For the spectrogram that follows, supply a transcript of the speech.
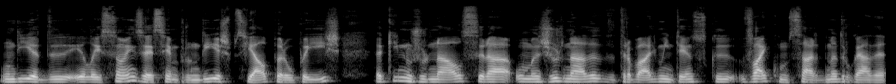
Um dia de eleições é sempre um dia especial para o país. Aqui no jornal será uma jornada de trabalho intenso que vai começar de madrugada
